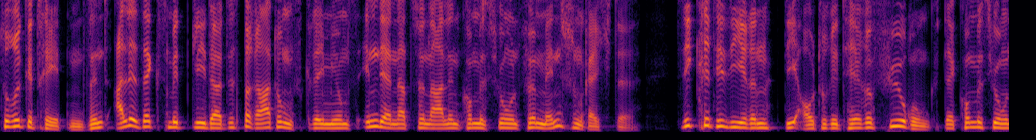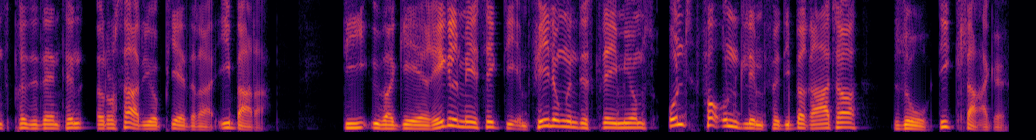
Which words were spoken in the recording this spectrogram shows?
Zurückgetreten sind alle sechs Mitglieder des Beratungsgremiums in der Nationalen Kommission für Menschenrechte. Sie kritisieren die autoritäre Führung der Kommissionspräsidentin Rosario Piedra Ibarra. Die übergehe regelmäßig die Empfehlungen des Gremiums und verunglimpfe die Berater, so die Klage.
